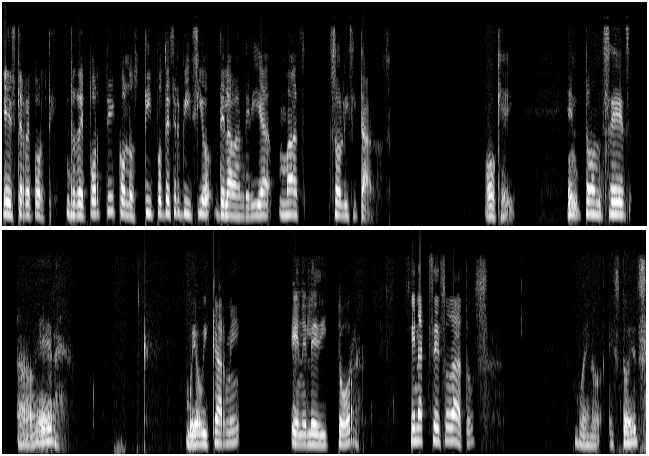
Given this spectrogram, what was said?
este reporte, reporte con los tipos de servicio de lavandería más solicitados. Ok. Entonces, a ver, voy a ubicarme en el editor, en acceso datos. Bueno, esto es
